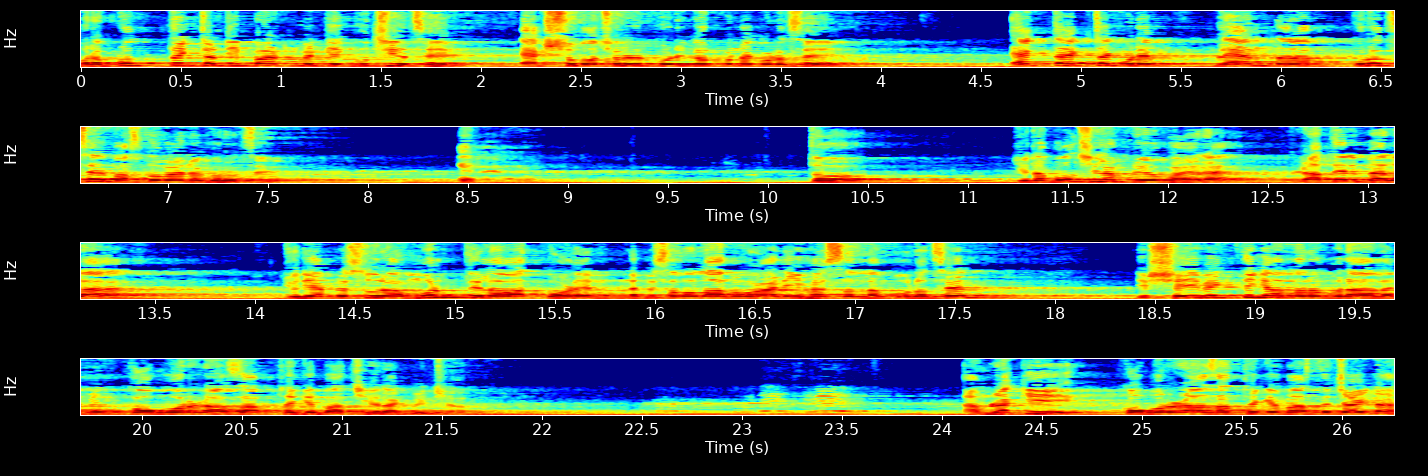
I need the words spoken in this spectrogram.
ওরা প্রত্যেকটা ডিপার্টমেন্টকে গুছিয়েছে, একশো বছরের পরিকল্পনা করেছে। একটা একটা করে প্ল্যান তারা করেছে, বাস্তবায়নও করেছে। তো যেটা বলছিলাম, প্রিয় ভাইরা রাতের বেলা যদি আপনি সুরা মুল্ক তেলাওয়াত করেন নবী সাল্লাহ আলী হাসাল্লাম বলেছেন যে, সেই ব্যক্তিকে আল্লাহ রবুল্লাহ আলমিন কবর আজাব থেকে বাঁচিয়ে রাখবেন সব আমরা কি কবরের আজাদ থেকে বাঁচতে চাই না?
